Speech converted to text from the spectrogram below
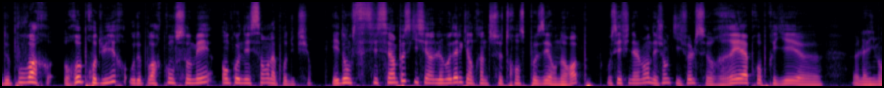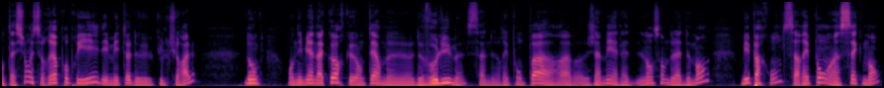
de pouvoir reproduire ou de pouvoir consommer en connaissant la production. Et donc c'est un peu le modèle qui est en train de se transposer en Europe, où c'est finalement des gens qui veulent se réapproprier euh, l'alimentation et se réapproprier des méthodes culturelles. Donc on est bien d'accord qu'en termes de volume, ça ne répond pas jamais à l'ensemble de la demande, mais par contre, ça répond à un segment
